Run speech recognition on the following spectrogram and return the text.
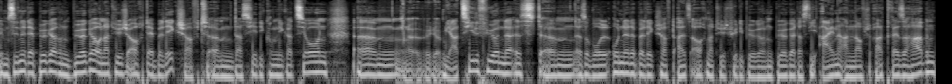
im Sinne der Bürgerinnen und Bürger und natürlich auch der Belegschaft, ähm, dass hier die Kommunikation ähm, ja, zielführender ist, ähm, sowohl unter der Belegschaft als auch natürlich für die Bürgerinnen und Bürger, dass die eine Anlaufadresse haben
